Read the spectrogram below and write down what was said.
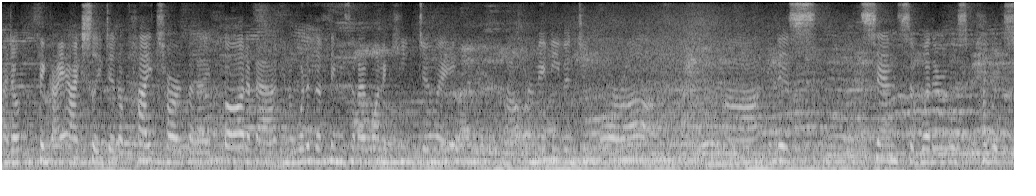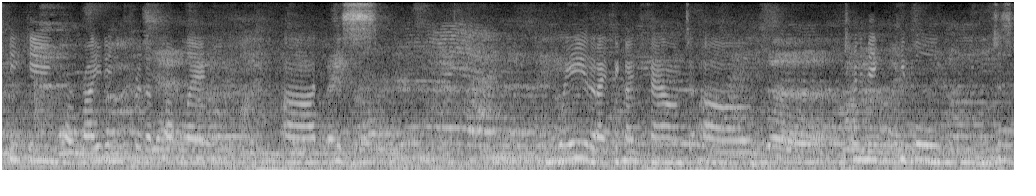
I don't think I actually did a pie chart, but I thought about, you know, what are the things that I want to keep doing, uh, or maybe even do more of. This sense of whether it was public speaking or writing for the public, uh, this way that I think I found of trying to make people just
